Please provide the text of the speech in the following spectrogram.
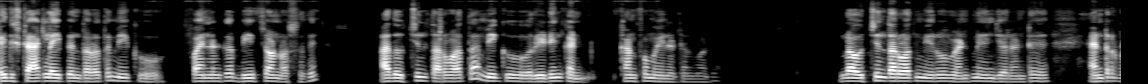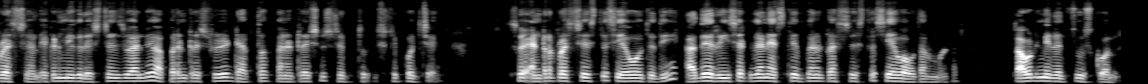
ఐదు స్టాక్లు అయిపోయిన తర్వాత మీకు ఫైనల్గా బీప్ సౌండ్ వస్తుంది. అది వచ్చిన తర్వాత మీకు రీడింగ్ కన్ కన్ఫర్మ్ అయినట్టు అనమాట ఇలా వచ్చిన తర్వాత మీరు వెంటనే ఏం చేయాలంటే ఎంటర్ ప్రెస్ చేయాలి. ఇక్కడ మీకు resistance value apparent resistance depth of penetration strip strip వచ్చాయి. సో ఎంటర్ ప్రెస్ చేస్తే సేవ్ అవుతుంది. అదే రీసెట్ కానీ ఎస్కేప్ కానీ ప్రెస్ చేస్తే సేవ్ అవుతుంది అనమాట కాబట్టి మీరు అది చూసుకోవాలి.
